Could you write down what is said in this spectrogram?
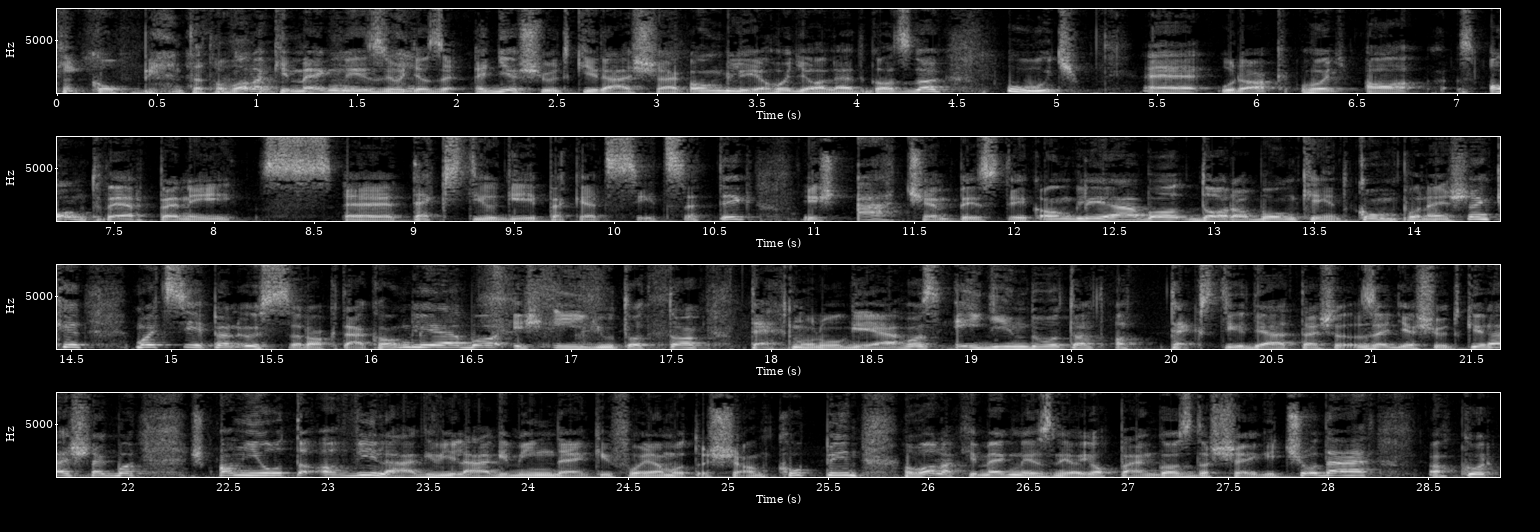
mindenki kopint. Tehát ha valaki megnézi, hogy az Egyesült Királyság, Anglia hogyan lett gazdag, úgy, e, urak, hogy az antwerpeni e, textilgépeket szétszették, és átcsempészték Angliába darabonként, komponensenként, majd szépen összerakták Angliába, és így jutottak technológiához. Így indult a textilgyártás az Egyesült Királyságban, és amióta a világ világ mindenki folyamatosan koppin. Ha valaki megnézni a japán gazdasági csodát, akkor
